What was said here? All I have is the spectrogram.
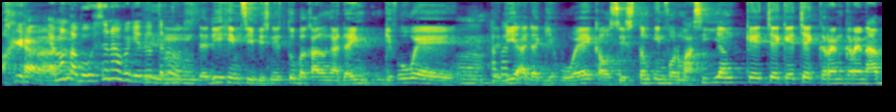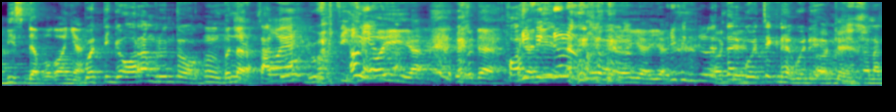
Oke. Emang nggak bosan apa gitu terus? Hmm, jadi Himsi Bisnis tuh bakal ngadain giveaway. Hmm. Jadi ada giveaway kau sistem informasi yang kece-kece keren-keren abis dah pokoknya. Buat tiga orang beruntung. Hmm, benar. Satu, Oh ya? dua, tiga. Oh, iya. Oh iya, udah. Briefing dulu. oh iya iya. Briefing dulu. Ntar Oke. gue cek dah gue DM Oke. anak.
